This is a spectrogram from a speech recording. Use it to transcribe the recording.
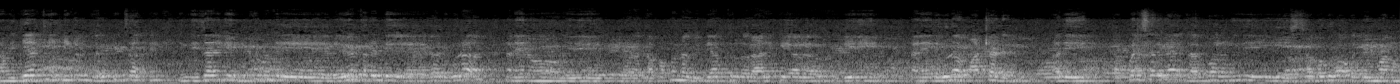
ఆ విద్యార్థి ఎన్నికలు జరిపించాలని నిజానికి ముఖ్యమంత్రి రేవంత్ రెడ్డి గారు కూడా నేను ఇది తప్పకుండా విద్యార్థులు రాజకీయాల దీని అనేది కూడా మాట్లాడారు. అది తప్పనిసరిగా జరపాలనేది ఈ సభ కూడా ఒక తీర్మానం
